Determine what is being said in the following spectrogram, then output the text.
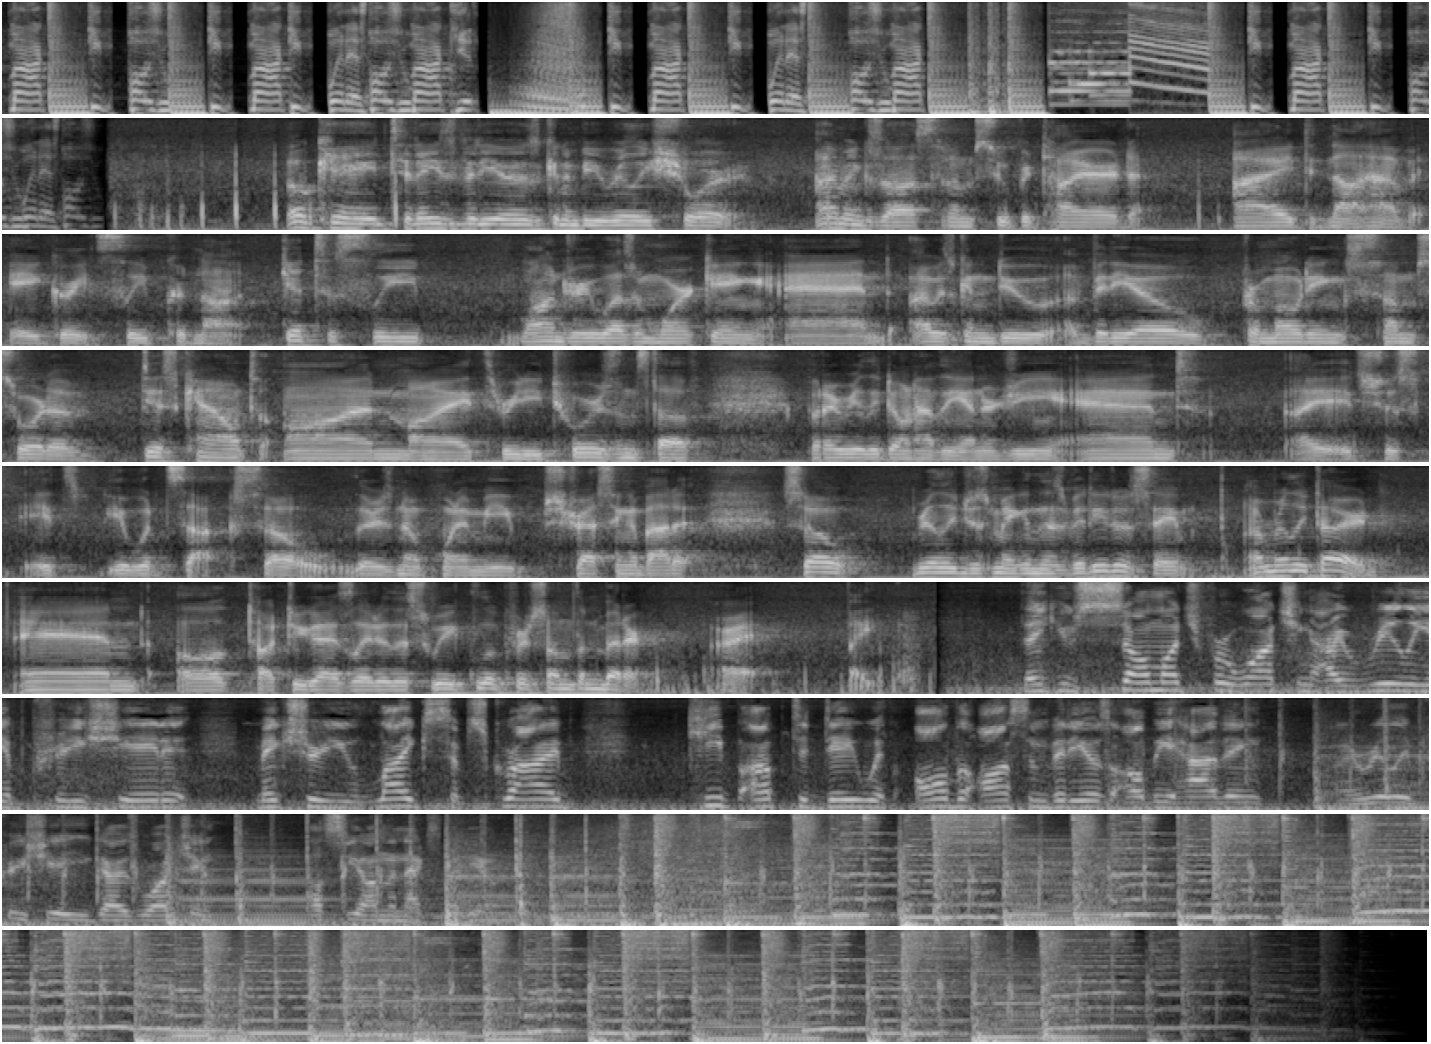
keep my, keep you, keep my, keep when it's you my, keep, my, keep when it's you my, keep my, keep you when it's you. Okay, today's video is to be really short. I'm exhausted, I'm super tired. I did not have a great sleep, could not get to sleep. Laundry wasn't working, and I was to do a video promoting some sort of discount on my 3D tours and stuff, but I really don't have the energy, and I, it's just it's it would suck. So there's no point in me stressing about it. So really, just making this video to say I'm really tired, and I'll talk to you guys later this week. Look for something better. All right, bye. Thank you so much for watching. I really appreciate it. Make sure you like, subscribe, keep up to date with all the awesome videos I'll be having. I really appreciate you guys watching. I'll see you on the next video.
